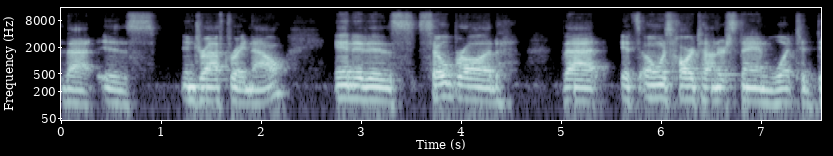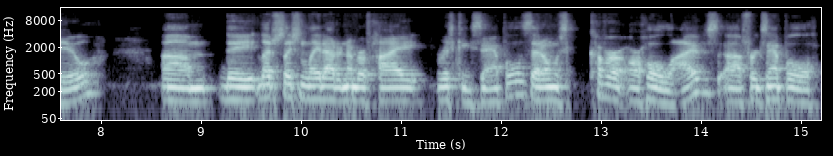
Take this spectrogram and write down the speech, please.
that is in draft right now, and it is so broad that it's almost hard to understand what to do. Um, the legislation laid out a number of high risk examples that almost cover our whole lives. Uh, for example,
